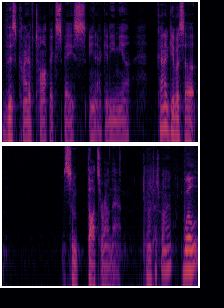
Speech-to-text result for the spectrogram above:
this kind of topic space in academia? Kind of give us a some thoughts around that. Do you want to touch upon that? Well,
